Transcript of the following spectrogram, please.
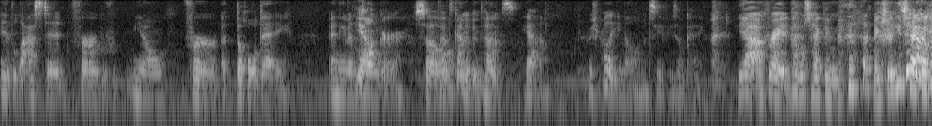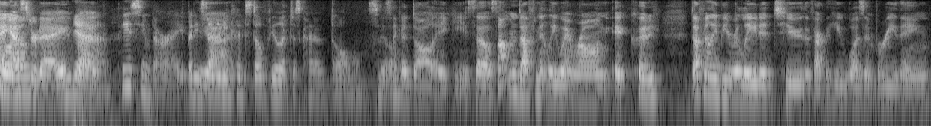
it lasted for you know for a, the whole day, and even Yeah. longer. So That's kind of intense. yeah. We should probably email him and see if he's okay. Yeah, right. Double check and make sure he's Check okay yesterday. Yeah, he seemed all right, but he said that he could still feel it just kind of dull. So It's like a dull achy. So something definitely went wrong. It could definitely be related to the fact that he wasn't breathing.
